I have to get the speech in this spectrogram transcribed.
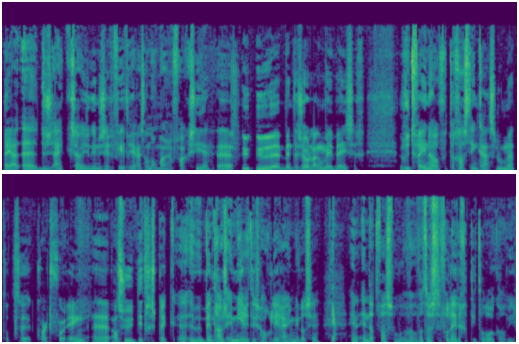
Nou ja, uh, dus eigenlijk zou je kunnen zeggen... 40 jaar is dan nog maar een fractie. Hè? Uh, u, u uh, bent er zo lang mee bezig. Ruud Veenhoven, te gast in Kazeluna tot kwart voor één. als u dit gesprek... u bent trouwens emeritus hoogleraar inmiddels, hè? Ja. En, en dat was, wat was de volledige titel ook alweer?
